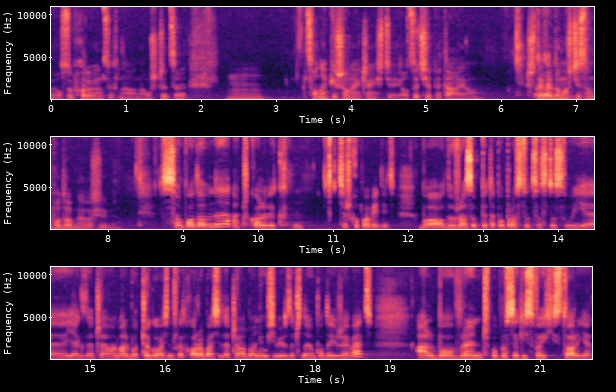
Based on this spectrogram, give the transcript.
y, osób chorujących na, na uszczycę. Mm, co one piszą najczęściej? O co cię pytają? Czy te no, wiadomości są podobne do siebie? Są podobne, aczkolwiek hmm, ciężko powiedzieć, bo dużo osób pyta po prostu, co stosuję, jak zaczęłam, albo czego właśnie na przykład choroba się zaczęła, bo oni u siebie zaczynają podejrzewać, albo wręcz po prostu jakieś swoje historie.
